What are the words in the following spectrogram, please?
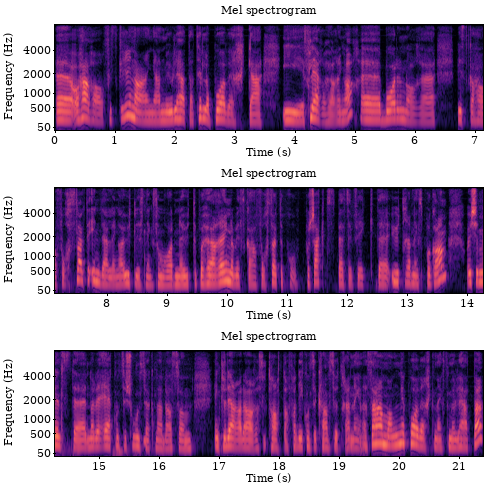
Eh, og her har fiskerinæringen muligheter til å påvirke i flere høringer. Både når vi skal ha forslag til inndeling av utlysningsområdene ute på høring, når vi skal ha forslag til prosjektspesifikt utredningsprogram, og ikke minst når det er konsesjon konsesjonssøknader som inkluderer da resultater fra de konsekvensutredningene. Så her er mange påvirkningsmuligheter.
